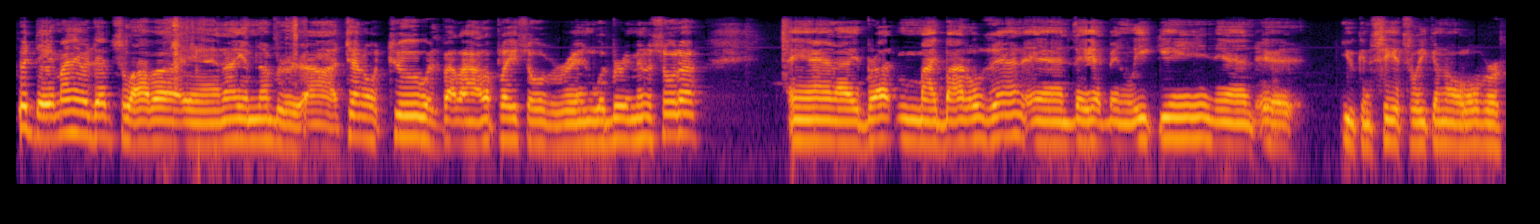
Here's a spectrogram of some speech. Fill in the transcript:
Good day. My name is Ed Salava, and I am number uh, 1002 with Valhalla Place over in Woodbury, Minnesota. And I brought my bottles in, and they had been leaking, and it, you can see it's leaking all over.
